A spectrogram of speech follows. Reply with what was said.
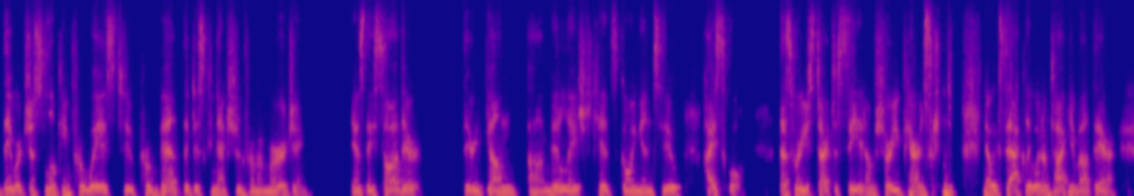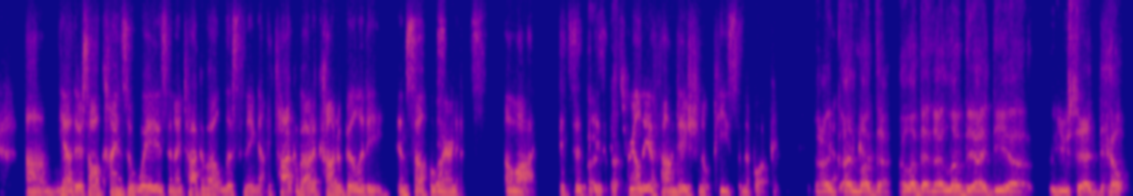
they were just looking for ways to prevent the disconnection from emerging as they saw their their young uh, middle-aged kids going into high school that's where you start to see it. I'm sure you parents can know exactly what I'm talking about there. Um, yeah, there's all kinds of ways. And I talk about listening. I talk about accountability and self awareness a lot. It's a, it's really a foundational piece in the book. I, yeah. I love that. I love that. And I love the idea you said help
